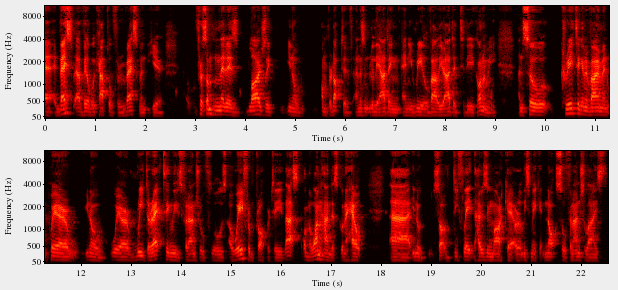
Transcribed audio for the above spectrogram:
uh, invest available capital for investment here for something that is largely you know unproductive and isn't really adding any real value added to the economy. And so creating an environment where you know we're redirecting these financial flows away from property that's on the one hand it's going to help uh, you know sort of deflate the housing market or at least make it not so financialized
